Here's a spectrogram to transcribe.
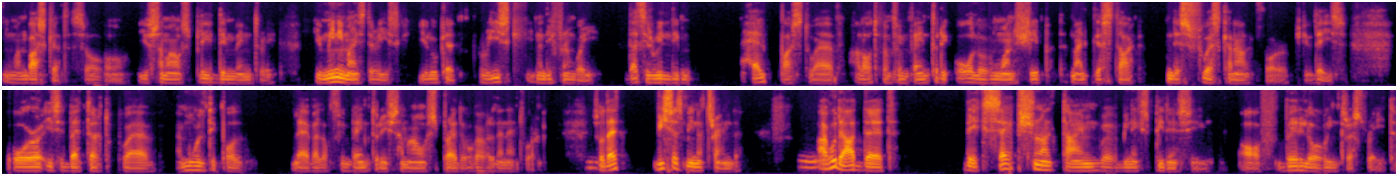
in one basket. So you somehow split the inventory, you minimize the risk, you look at risk in a different way. Does it really help us to have a lot of inventory all on one ship that might get stuck in the Suez Canal for a few days? Or is it better to have multiple level of inventory somehow spread over the network? Mm-hmm. So that this has been a trend. Mm-hmm. I would add that the exceptional time we have been experiencing of very low interest rate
